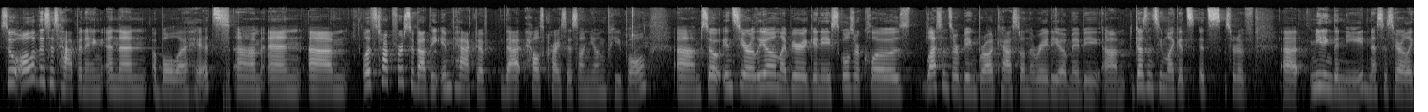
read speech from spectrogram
So all of this is happening, and then Ebola hits. Um, and um, let's talk first about the impact of that health crisis on young people. Um, so in Sierra Leone, Liberia, Guinea, schools are closed, lessons are being broadcast on the radio. Maybe um, it doesn't seem like it's it's sort of uh, meeting the need necessarily.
